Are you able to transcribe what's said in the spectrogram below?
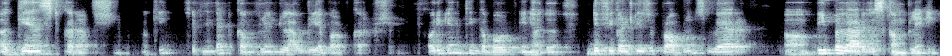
against corruption. Okay, so it means that complain loudly about corruption. Or you can think about any other difficulties or problems where uh, people are just complaining.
